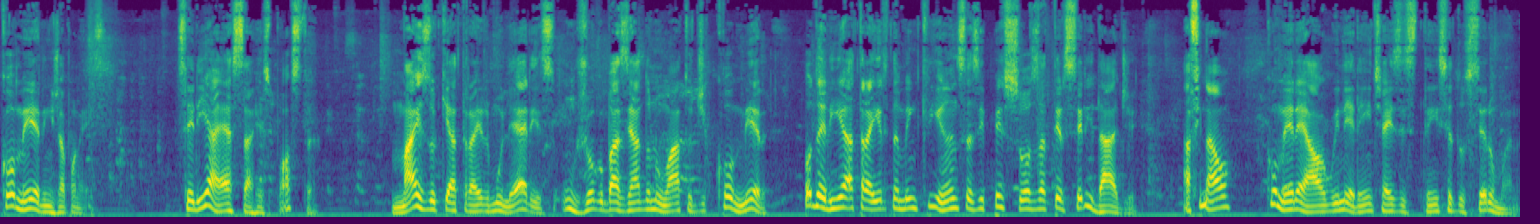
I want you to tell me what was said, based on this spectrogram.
comer em japonês. Seria essa a resposta? Mais do que atrair mulheres, um jogo baseado no ato de comer poderia atrair também crianças e pessoas da terceira idade. Afinal, comer é algo inerente à existência do ser humano.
